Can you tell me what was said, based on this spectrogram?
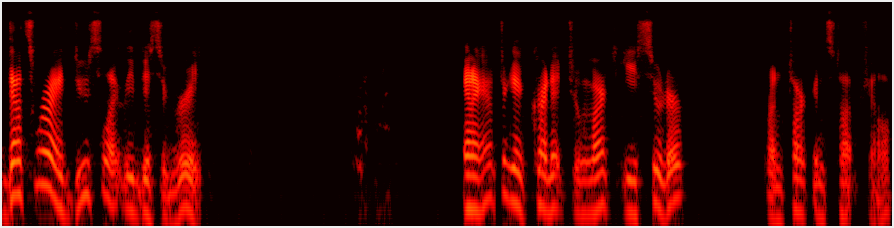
that's where I do slightly disagree. And I have to give credit to Mark E. Suter from Tarkin's Top Shelf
